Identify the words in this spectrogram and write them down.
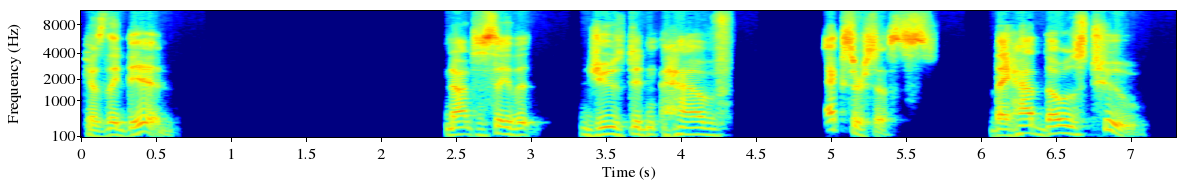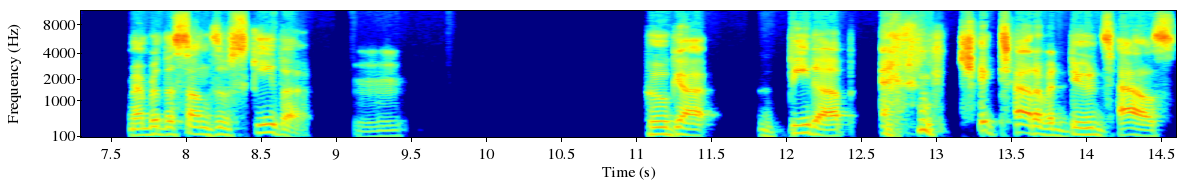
because they did not to say that Jews didn't have exorcists. They had those too. Remember the sons of Sceva Mhm. who got beat up and kicked out of a dude's house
